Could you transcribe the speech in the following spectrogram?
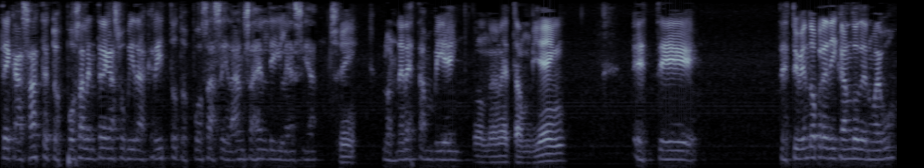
te casaste, tu esposa le entrega su vida a Cristo, tu esposa hace danzas en la iglesia. Sí. Los nenes también. Los nenes también. Este, te estoy viendo predicando de nuevo.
